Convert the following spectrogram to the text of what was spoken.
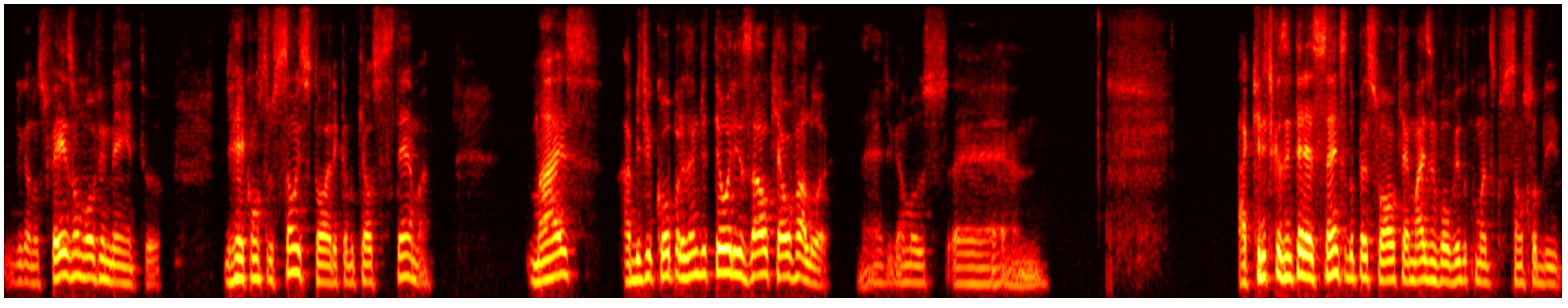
digamos, fez um movimento de reconstrução histórica do que é o sistema, mas abdicou, por exemplo, de teorizar o que é o valor. Né? Digamos, é há críticas interessantes do pessoal que é mais envolvido com uma discussão sobre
